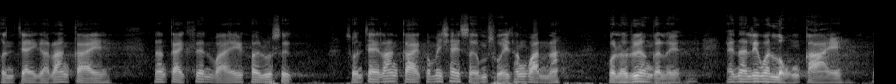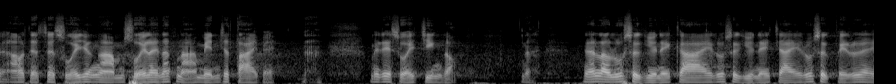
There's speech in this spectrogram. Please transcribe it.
สนใจกับร่างกาย ร่างกายเคลื่อนไหวคอยรู้สึก สนใจร่างกายก็ไม่ใช่เสริมสวยทั้งวันนะคนละเรื่องกันเลยไอ้นั่นเรียกว่าหลงกาย เอาแต่จะสวยจะงามสวยอะไรนักหนาเหม็นจะตายไปนะไม่ได้สวยจริงหรอกนะงั้นเรารู้สึกอยู่ในกาย รู้สึกอยู่ในใจ รู้สึกไปเรื่อย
